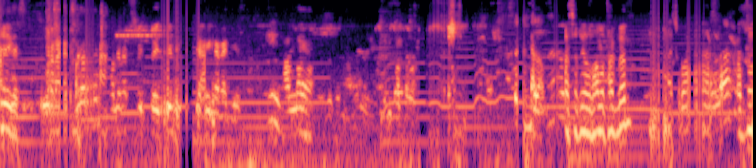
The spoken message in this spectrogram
ঠিক আছে। গেলাম আচ্ছা ঠিক আছে ভালো থাকবেন। আপনার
